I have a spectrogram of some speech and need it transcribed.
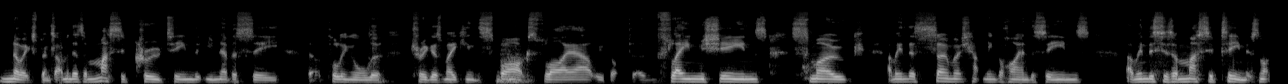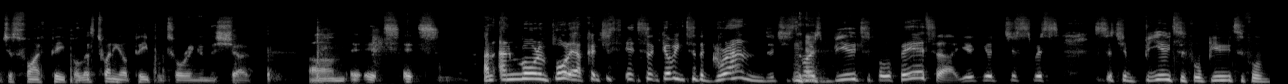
no expense. I mean, there's a massive crew team that you never see that are pulling all the triggers, making the sparks mm. fly out. We've got uh, flame machines, smoke. I mean, there's so much happening behind the scenes. I mean, this is a massive team. It's not just five people. There's 20 odd people touring in this show. Um, it, it's it's and and more importantly, I could just it's going to the Grand, which is the most beautiful theatre. You, you're just with such a beautiful, beautiful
